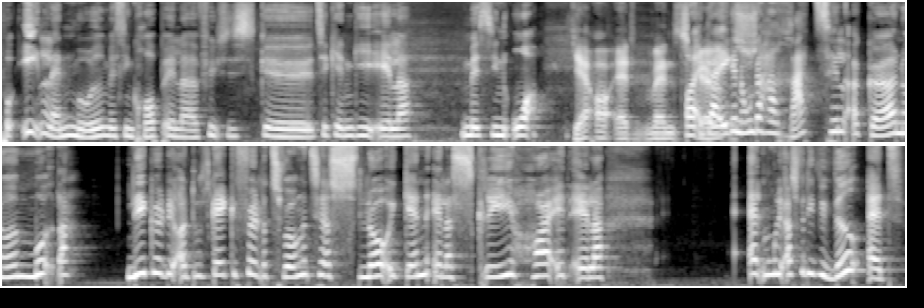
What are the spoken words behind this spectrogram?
på en eller anden måde med sin krop, eller fysisk øh, tilkendegive, eller med sine ord. Ja, og at man skal... Og at der ikke er nogen, der har ret til at gøre noget mod dig. Ligegyldigt, og du skal ikke føle dig tvunget til at slå igen, eller skrige højt, eller alt muligt. Også fordi vi ved, at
